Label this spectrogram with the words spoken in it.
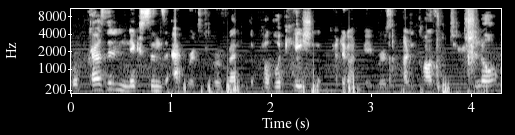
Were President Nixon's efforts to prevent the publication of Pentagon Papers unconstitutional?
